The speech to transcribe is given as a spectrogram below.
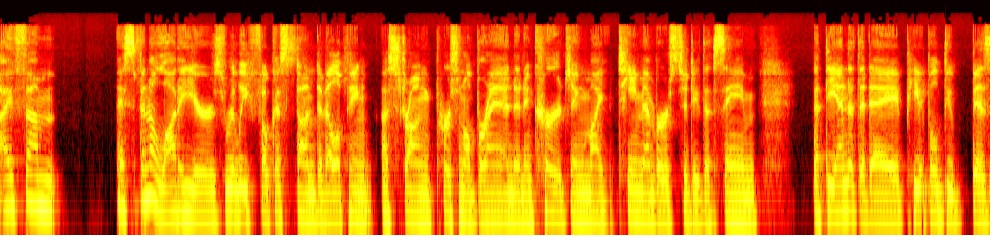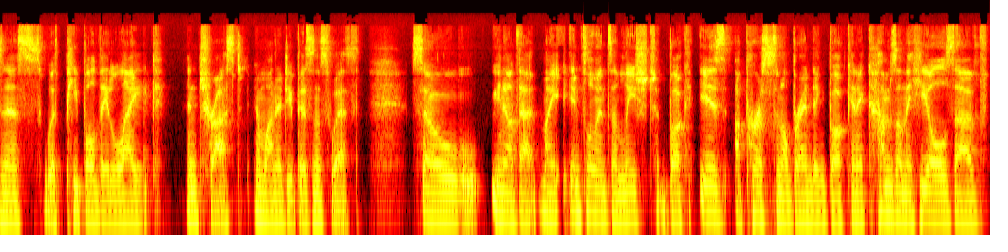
I've um I spent a lot of years really focused on developing a strong personal brand and encouraging my team members to do the same. At the end of the day, people do business with people they like and trust and want to do business with. So, you know, that my Influence Unleashed book is a personal branding book and it comes on the heels of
